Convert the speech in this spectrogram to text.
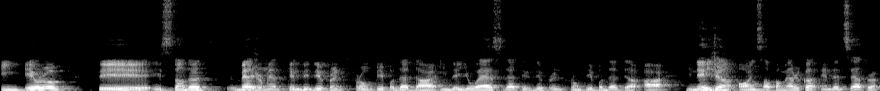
in Europe the standard measurement can be different from people that are in the US that is different from people that are in Asia or in South America and etc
